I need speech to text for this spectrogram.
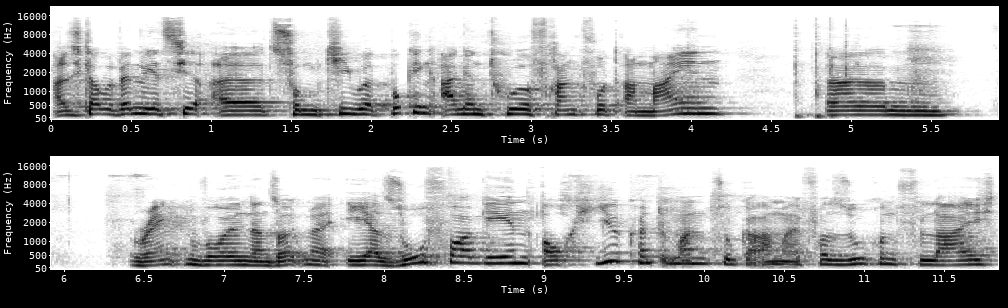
Also ich glaube, wenn wir jetzt hier äh, zum Keyword Booking Agentur Frankfurt am Main ähm, ranken wollen, dann sollten wir eher so vorgehen. Auch hier könnte man sogar mal versuchen, vielleicht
